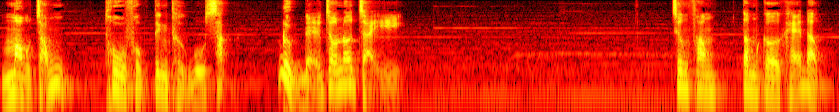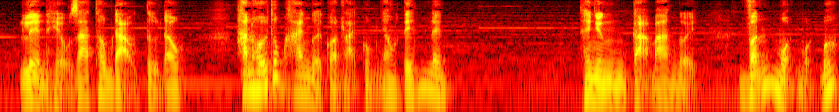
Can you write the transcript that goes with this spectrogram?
Mau chóng thu phục tinh thử ngũ sắc. Đừng để cho nó chạy trương phong tâm cơ khẽ động, liền hiểu ra thông đạo từ đâu. Hắn hối thúc hai người còn lại cùng nhau tiến lên. Thế nhưng cả ba người vẫn muộn một bước.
